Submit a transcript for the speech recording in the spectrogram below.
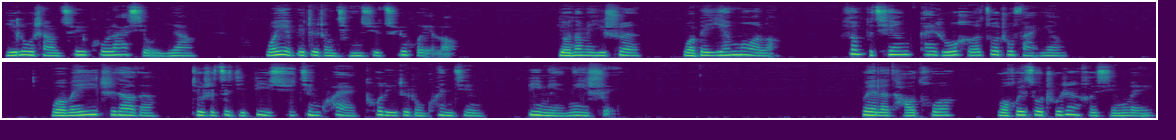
一路上摧枯拉朽一样，我也被这种情绪摧毁了。有那么一瞬。我被淹没了，分不清该如何做出反应。我唯一知道的就是自己必须尽快脱离这种困境，避免溺水。为了逃脱，我会做出任何行为：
